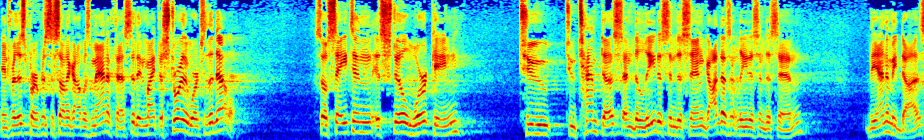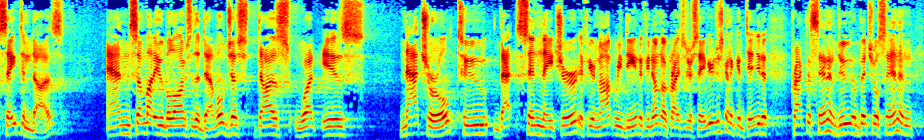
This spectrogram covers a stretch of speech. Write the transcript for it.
And for this purpose, the Son of God was manifested that he might destroy the works of the devil. So Satan is still working to, to tempt us and to lead us into sin. God doesn't lead us into sin. The enemy does, Satan does. And somebody who belongs to the devil just does what is natural to that sin nature. If you're not redeemed, if you don't know Christ as your Savior, you're just going to continue to practice sin and do habitual sin and,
